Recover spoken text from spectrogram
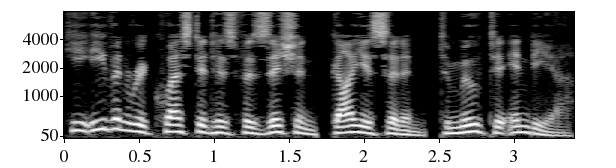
He even requested his physician, Ghayasuddin, to move to India.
